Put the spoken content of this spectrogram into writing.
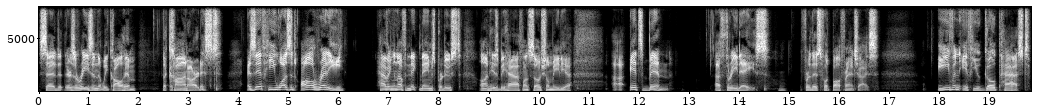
said there's a reason that we call him the con artist as if he wasn't already having enough nicknames produced on his behalf on social media. Uh, it's been a three days for this football franchise. Even if you go past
